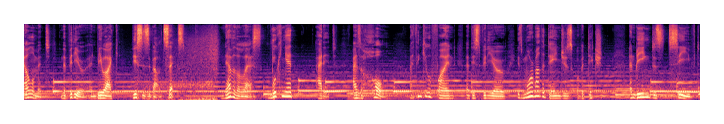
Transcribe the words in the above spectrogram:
element in the video and be like, this is about sex. Nevertheless, looking at, at it as a whole, I think you'll find that this video is more about the dangers of addiction and being deceived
